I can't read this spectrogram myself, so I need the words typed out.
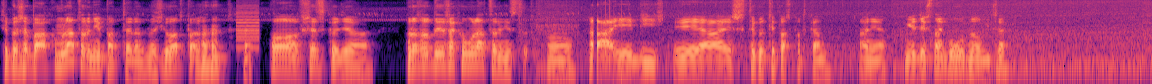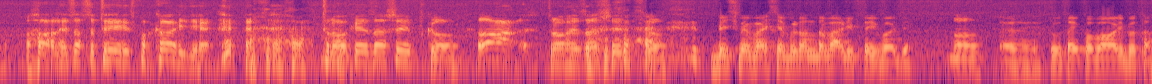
Tylko żeby akumulator nie padł teraz, weź go odpal. o, wszystko działa. Rozładujesz akumulator, nie. O, zajebiście. Ja jeszcze tego typa spotkam. A nie, jedziesz na główną, widzę. Ale za co ty, spokojnie. trochę za szybko. A, trochę za szybko. Byśmy właśnie wylądowali w tej wodzie. No, E, tutaj powoli, bo ta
